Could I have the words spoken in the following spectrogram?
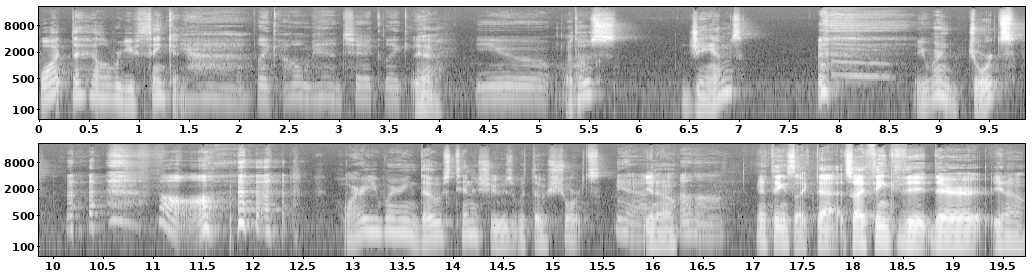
what the hell were you thinking? yeah, like oh man, chick, like Yeah. you. Are those jams? Are you wearing jorts? Aw. Why are you wearing those tennis shoes with those shorts? yeah. You know? Uh huh. and things like that. So I think that they're, you know,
